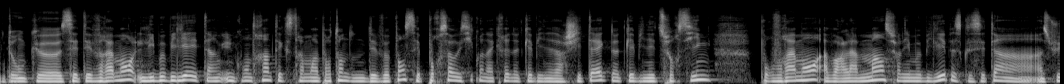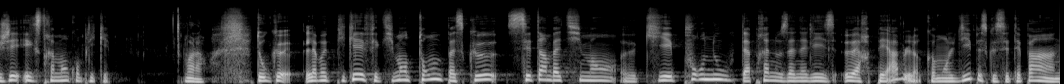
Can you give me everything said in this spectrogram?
Donc euh, c'était vraiment l'immobilier était un- une contrainte extrêmement importante dans notre développement. C'est pour ça aussi qu'on a créé notre cabinet d'architecte, notre cabinet de sourcing, pour vraiment avoir la main sur l'immobilier parce que c'était un sujet extrêmement compliqué. Voilà. Donc euh, la mode piquée effectivement tombe parce que c'est un bâtiment euh, qui est pour nous, d'après nos analyses, ERPable, comme on le dit, parce que c'était pas un,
